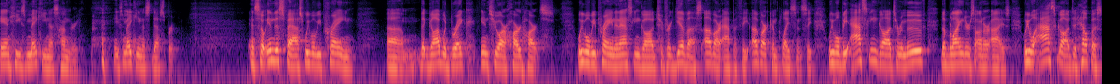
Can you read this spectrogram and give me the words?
and He's making us hungry. He's making us desperate. And so in this fast, we will be praying um, that God would break into our hard hearts. We will be praying and asking God to forgive us of our apathy, of our complacency. We will be asking God to remove the blinders on our eyes. We will ask God to help us,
